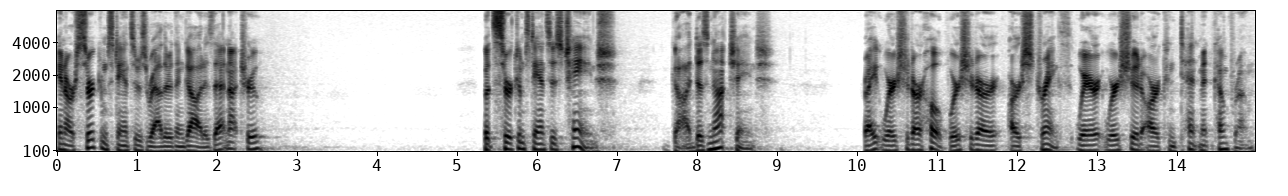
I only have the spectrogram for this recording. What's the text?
in our circumstances rather than God. Is that not true? But circumstances change. God does not change. Right? Where should our hope, where should our, our strength, where, where should our contentment come from?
